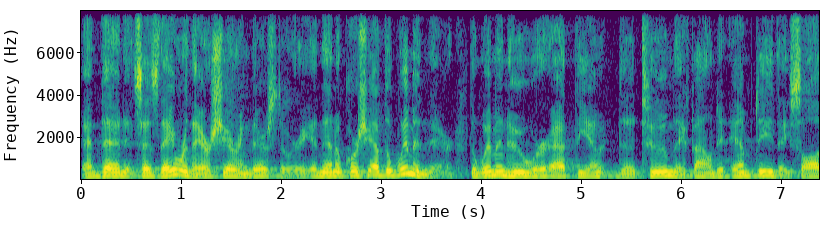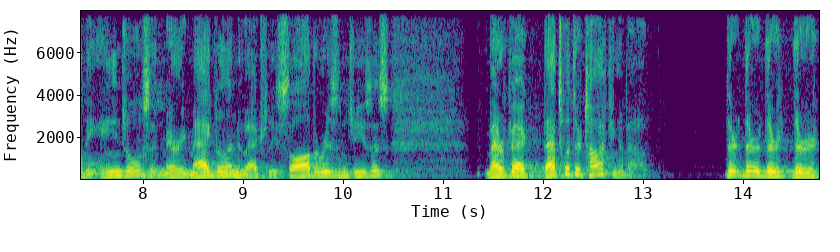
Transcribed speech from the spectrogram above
And then it says they were there sharing their story. And then, of course, you have the women there. The women who were at the, the tomb, they found it empty. They saw the angels and Mary Magdalene, who actually saw the risen Jesus. Matter of fact, that's what they're talking about. They're, they're, they're, they're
